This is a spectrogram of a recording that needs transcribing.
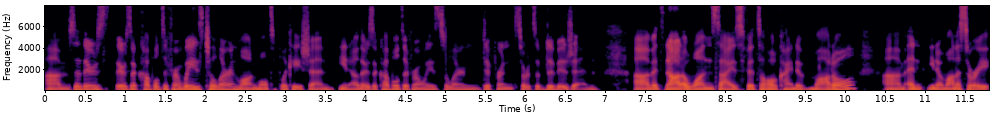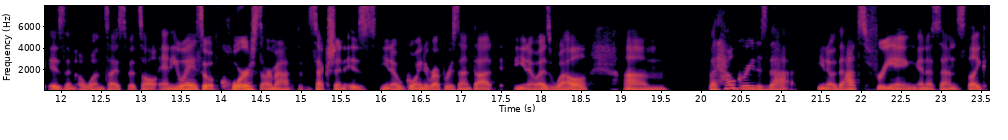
um, so there's there's a couple different ways to learn long multiplication. You know, there's a couple different ways to learn different sorts of division. Um, it's not a one size fits all kind of model. Um, and you know, Montessori isn't a one size fits all anyway. So of course, our math section is you know going to represent that you know as well. Um, but how great is that? You know, that's freeing in a sense. Like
